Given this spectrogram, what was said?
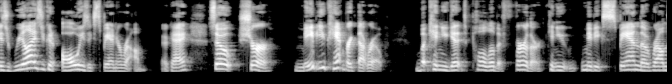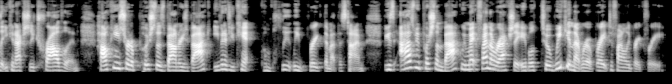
is realize you can always expand your realm. Okay. So, sure, maybe you can't break that rope but can you get it to pull a little bit further? Can you maybe expand the realm that you can actually travel in? How can you sort of push those boundaries back, even if you can't completely break them at this time? Because as we push them back, we might find that we're actually able to weaken that rope, right, to finally break free.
